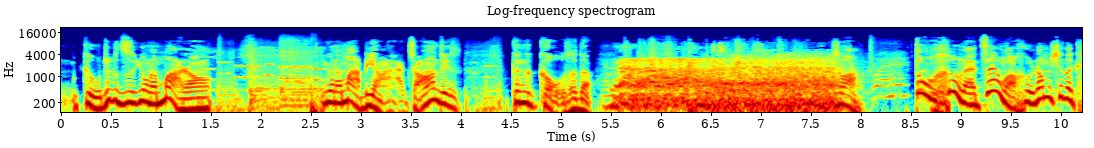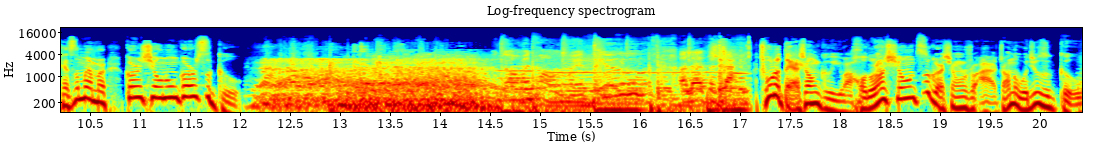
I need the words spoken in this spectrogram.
“狗”这个字用来骂人，用来骂别人，啊，长得跟个狗似的，是吧？到后来再往后，人们现在开始慢慢跟人形容个儿是狗。除了单身狗以外，好多人形容自个儿形容说，哎，长得我就是狗。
